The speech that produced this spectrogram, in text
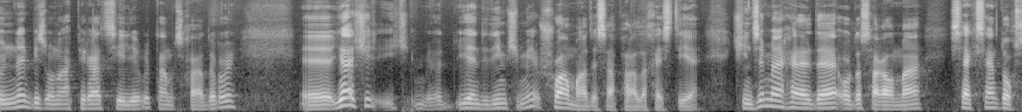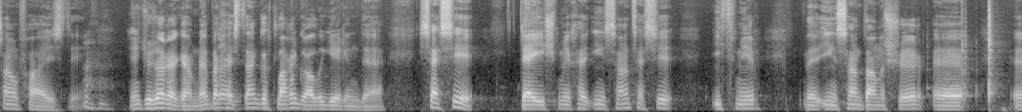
öndən biz onu operasiya eləyirik, tam çıxardırıq. Ya ki, yenə dediyim kimi şua maddəsi aparılır xəstəyə. İkinci mərhələdə orada sağalma 80-90 faizdir. Yəni gözəl rəqəmlər və xəstənin qırtlağı qalır yerində. Səsi dəyişmir, insanın səsi itmir, e, insan danışır, e, e,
